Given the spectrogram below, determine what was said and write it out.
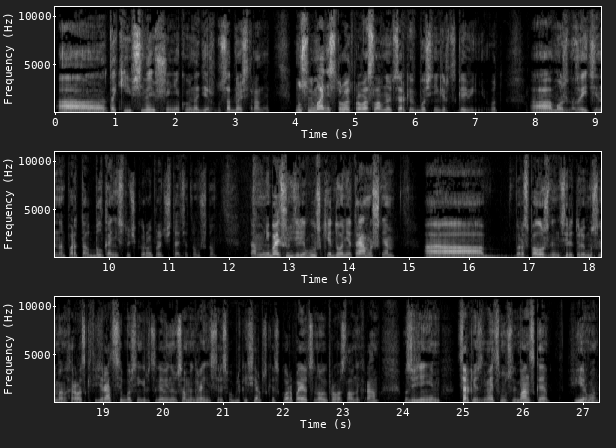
а, такие вселяющие некую надежду. С одной стороны, мусульмане строят православную церковь в Боснии и Герцеговине. Вот а, можно зайти на портал balkanist.ru и прочитать о том, что там в небольшой деревушке, Доне Трамошня, расположенный на территории мусульман Хорватской Федерации Боснии и Герцеговины у самой границы с Республикой Сербской, скоро появится новый православный храм. Возведением церкви занимается мусульманская фирма.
